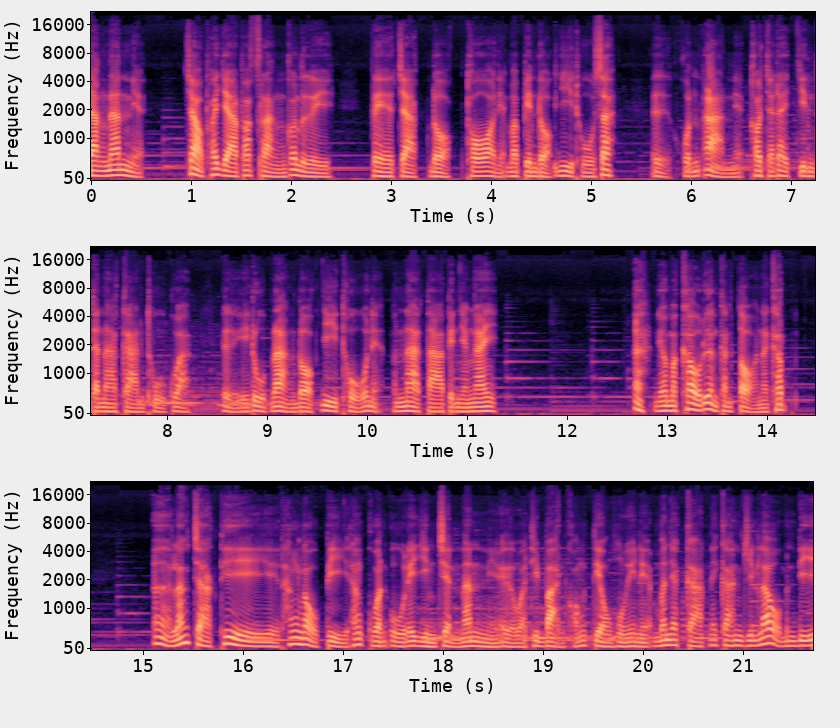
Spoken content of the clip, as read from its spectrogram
ดังนั้นเนี่ยเจ้าพระยาพระคลังก็เลย แปลจากดอกท้อเนี่ยมาเป็นดอกยี่โถซะ เออ คนอ่านเนี่ยเขาจะได้จินตนาการถูกว่า เออรูปร่างดอกยี่โถเนี่ยมันหน้าตาเป็นยังไง อะเดี๋ยวมาเข้าเรื่องกันต่อนะครับเออหลังจากที่ทั้งเล่าปีทั้งกวนอูได้ยินเช่นนั้นเนี่ยเออว่าที่บ้านของเตียวหุยเนี่ยบรรยากาศในการกินเหล้ามันดี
